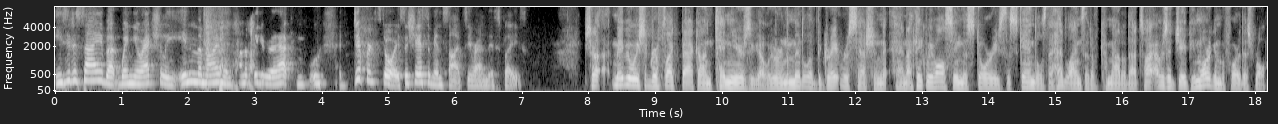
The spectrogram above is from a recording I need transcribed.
Easy to say, but when you're actually in the moment, trying to figure it out, a different story. So share some insights around this, please. So uh, maybe we should reflect back on 10 years ago. We were in the middle of the Great Recession, and I think we've all seen the stories, the scandals, the headlines that have come out of that. So I was at JP Morgan before this role.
